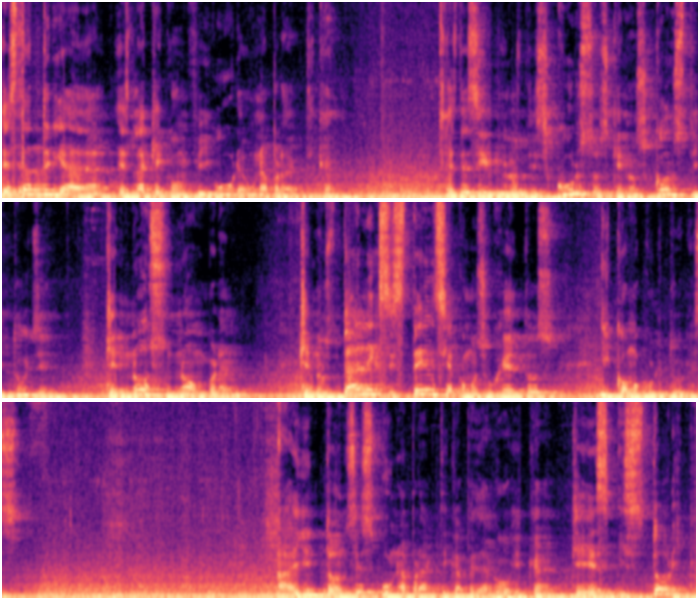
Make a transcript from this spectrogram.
Esta triada es la que configura una práctica. Es decir, los discursos que nos constituyen, que nos nombran, que nos dan existencia como sujetos y como culturas. Hay entonces una práctica pedagógica que es histórica.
